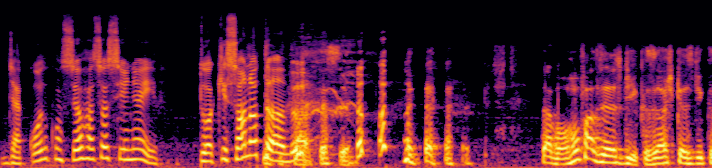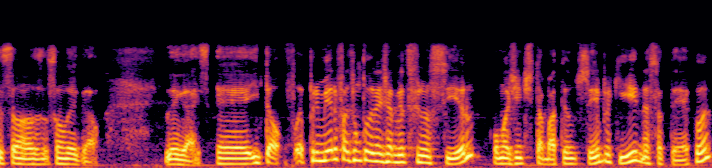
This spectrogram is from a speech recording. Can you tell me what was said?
De acordo com o seu raciocínio aí. Estou aqui só anotando. tá, tá certo. Tá bom, vamos fazer as dicas. Eu acho que as dicas são, são legal, legais. É, então, primeiro fazer um planejamento financeiro, como a gente está batendo sempre aqui nessa tecla,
